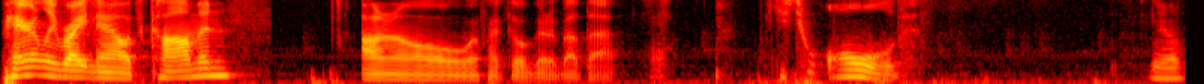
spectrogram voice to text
Apparently right now it's Common. I don't know if I feel good about that. He's too old. Yeah. You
